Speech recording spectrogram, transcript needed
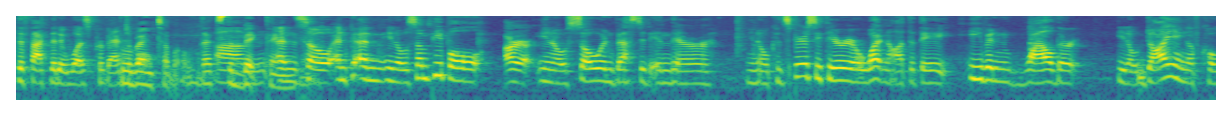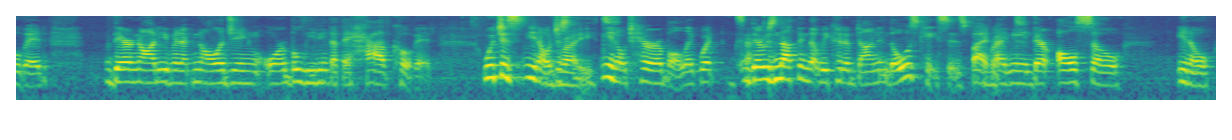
the fact that it was preventable. Preventable. That's the big um, thing. And yeah. so, and and you know, some people are you know so invested in their you know conspiracy theory or whatnot that they even while they're you know dying of COVID they're not even acknowledging or believing that they have COVID, which is you know just right. you know terrible. Like what exactly. there was nothing that we could have done in those cases, but right. I mean they're also you know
